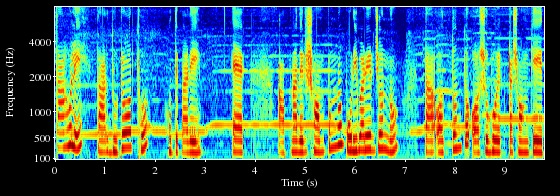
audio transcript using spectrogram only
তাহলে তার দুটো অর্থ হতে পারে। এক, আপনাদের সম্পূর্ণ পরিবারের জন্য তা অত্যন্ত অশুভ একটা সংকেত।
